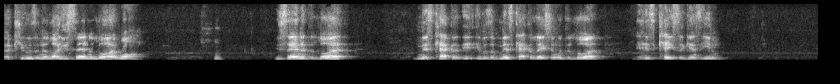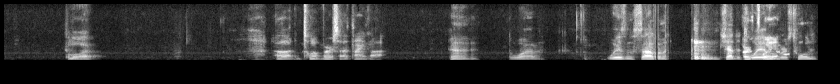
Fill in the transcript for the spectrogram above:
accusing the Lord. You saying the Lord wrong. You saying that the Lord miscalculated, it, it was a miscalculation with the Lord in his case against Edom. Come on. Uh, the 12th verse, I thank God. Huh, the water. Wisdom of Solomon, chapter Verse 12, 12. verse 20.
